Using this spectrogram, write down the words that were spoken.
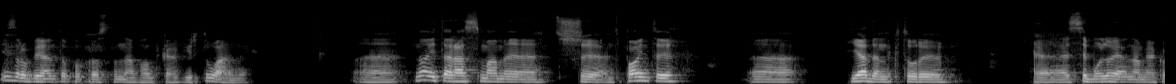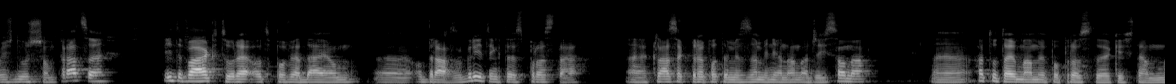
i zrobiłem to po prostu na wątkach wirtualnych. No i teraz mamy trzy endpointy. Jeden, który e, symuluje nam jakąś dłuższą pracę i dwa, które odpowiadają e, od razu. Greeting to jest prosta e, klasa, która potem jest zamieniana na JSONa, a tutaj mamy po prostu jakieś tam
